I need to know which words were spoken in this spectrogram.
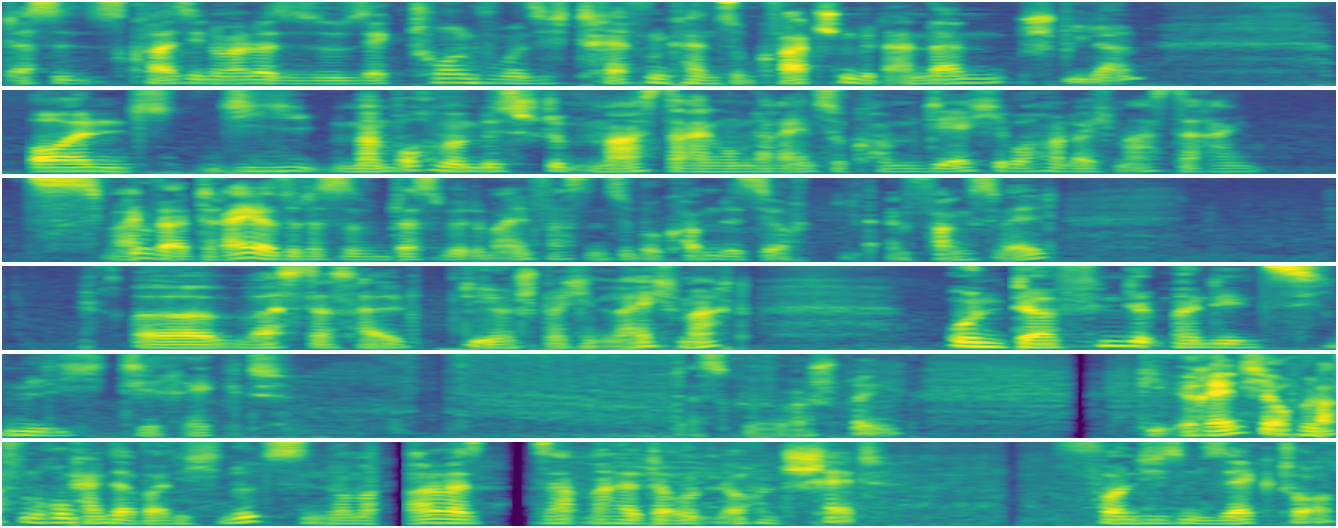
das ist quasi normalerweise so Sektoren, wo man sich treffen kann zum Quatschen mit anderen Spielern. Und die, man braucht immer einen bestimmten Masterrang, um da reinzukommen. Der hier braucht man durch Masterrang 2 oder 3, also das, das wird am einfachsten zu bekommen, das ist ja auch die Anfangswelt. Äh, was das halt dementsprechend leicht macht. Und da findet man den ziemlich direkt. Das können wir überspringen. Rennt hier auch mit Waffen rum, kann aber nicht nutzen. Normalerweise hat man halt da unten auch einen Chat von diesem Sektor.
